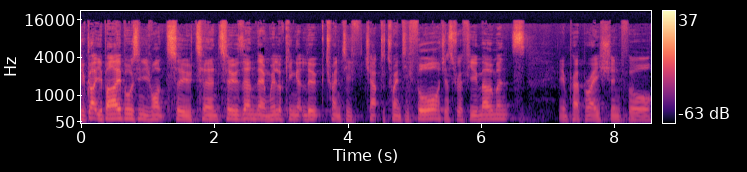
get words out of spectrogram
you've got your Bibles and you want to turn to them, then we're looking at Luke 20, chapter 24 just for a few moments in preparation for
